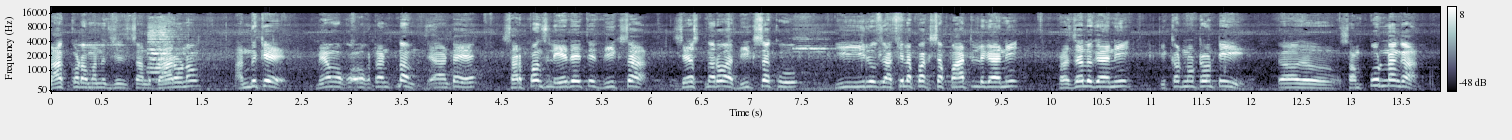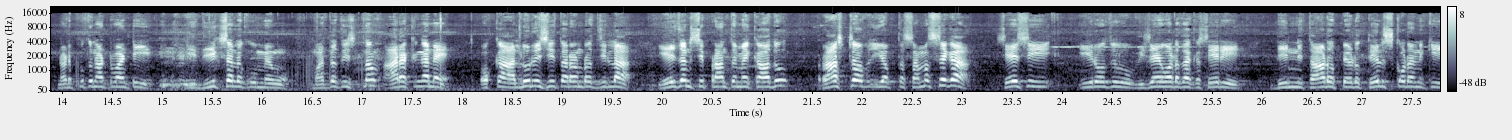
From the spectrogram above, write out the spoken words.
లాక్కోవడం అనేది చాలా దారుణం. అందుకే మేము ఒక ఒకటి అంటున్నాం. అంటే సర్పంచ్లు ఏదైతే దీక్ష చేస్తున్నారో ఆ దీక్షకు ఈ ఈరోజు అఖిలపక్ష పార్టీలు కానీ ప్రజలు కానీ ఇక్కడ ఉన్నటువంటి సంపూర్ణంగా నడుపుతున్నటువంటి ఈ దీక్షలకు మేము మద్దతు ఇస్తున్నాం. ఆ రకంగానే ఒక్క అల్లూరి సీతారామరాజు జిల్లా ఏజెన్సీ ప్రాంతమే కాదు రాష్ట్ర యొక్క సమస్యగా చేసి ఈరోజు విజయవాడ దాకా చేరి దీన్ని తాడో పేడో తేల్చుకోవడానికి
